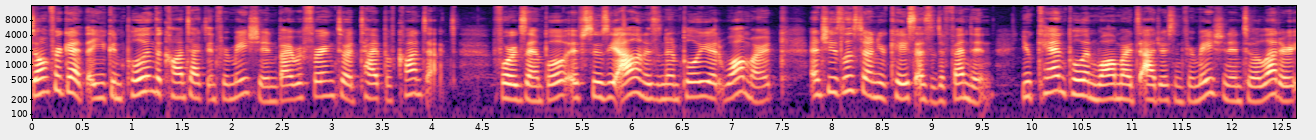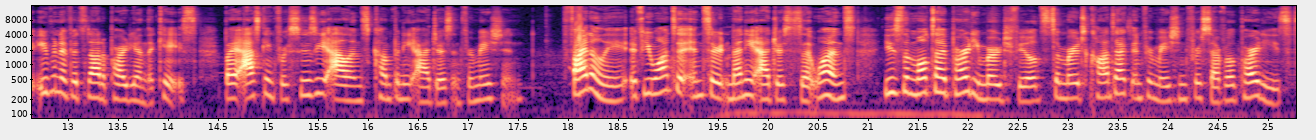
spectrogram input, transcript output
don't forget that you can pull in the contact information by referring to a type of contact. For example, if Susie Allen is an employee at Walmart and she is listed on your case as a defendant, you can pull in Walmart's address information into a letter even if it's not a party on the case by asking for Susie Allen's company address information. Finally, if you want to insert many addresses at once, use the multi-party merge fields to merge contact information for several parties.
